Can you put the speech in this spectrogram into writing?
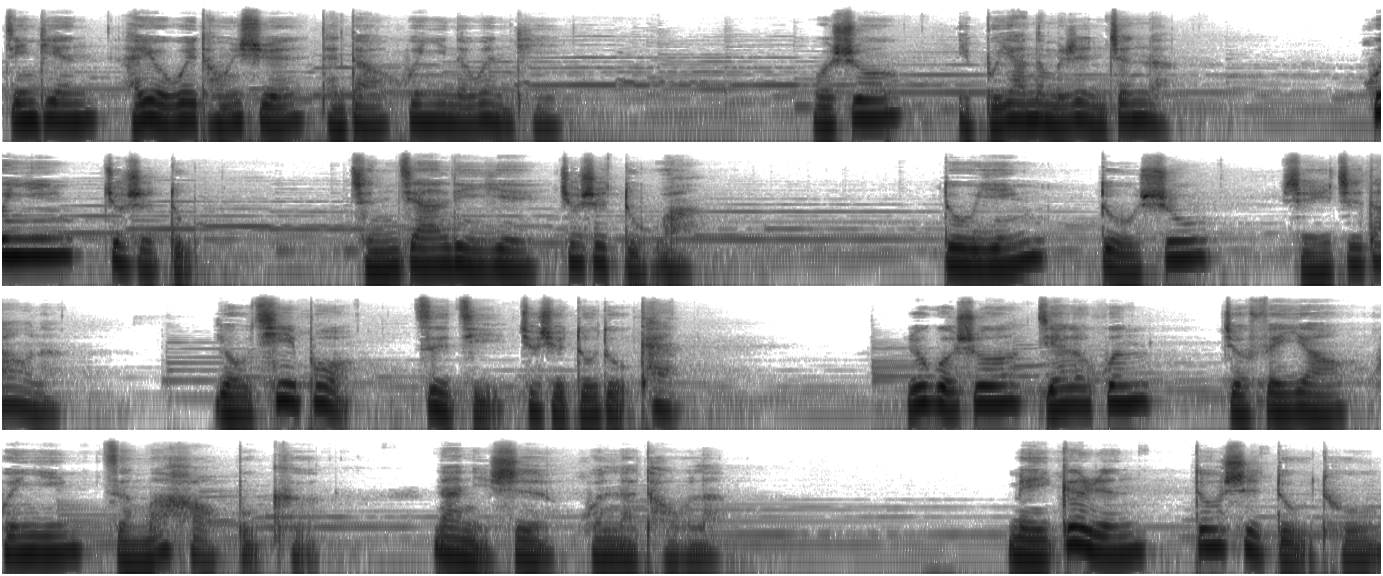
今天还有位同学谈到婚姻的问题，我说你不要那么认真了。婚姻就是赌，成家立业就是赌啊。赌赢赌输，谁知道呢？有气魄。自己就去赌赌看。如果说结了婚就非要婚姻怎么好不可，那你是昏了头了。每个人都是赌徒，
